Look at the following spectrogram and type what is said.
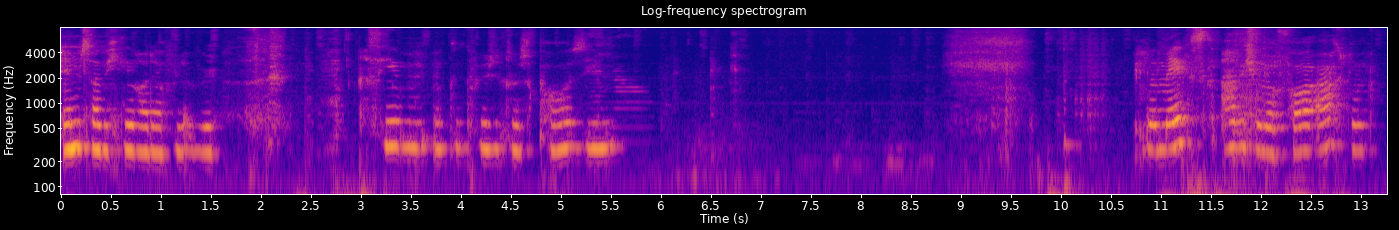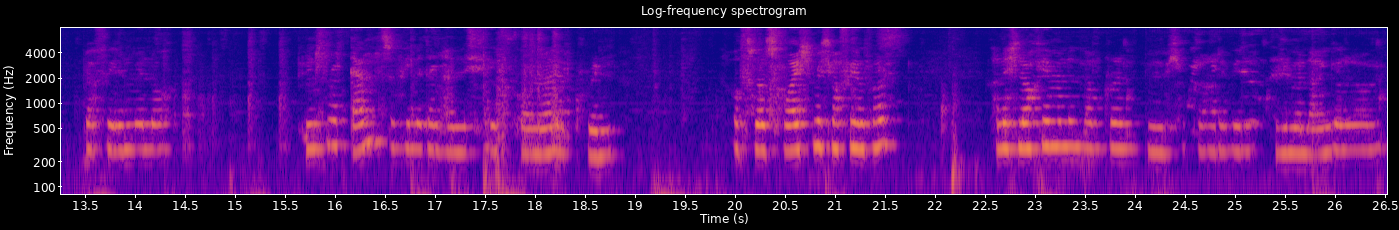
Ems habe ich gerade auf Level 7 abgecrashed, also Power 7. Bei Max habe ich schon noch V8 und da fehlen mir noch nicht ganz so viele, dann kann ich hier V9 upgraden. Auf das freue ich mich auf jeden Fall. Kann ich noch jemanden upgraden? Ich habe gerade wieder jemanden eingeladen.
